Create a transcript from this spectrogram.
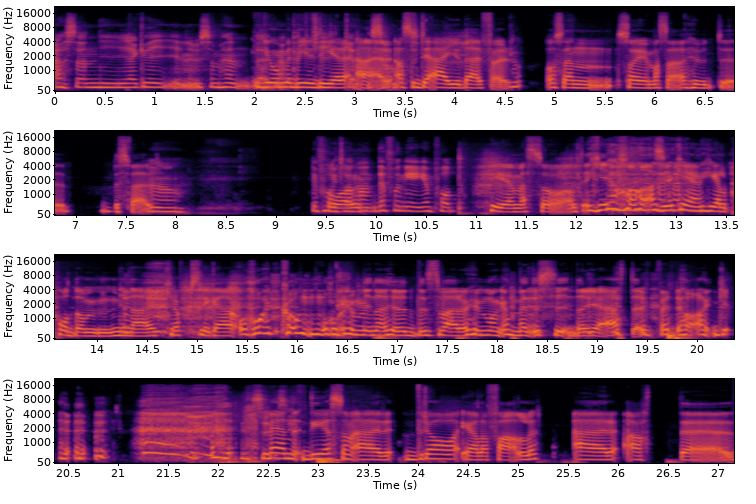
alltså nya grejer nu som händer? Jo, men det är ju det det är. Alltså, det är ju därför. Och sen så har jag ju massa hudbesvär. Ja. Det får, vi ta Och- en, det får en egen podd. PMS och allting. Ja, alltså jag kan göra en hel podd om mina kroppsliga åkommor och mina hudbesvär och hur många mediciner jag äter per dag. Men det som är bra i alla fall är att eh,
